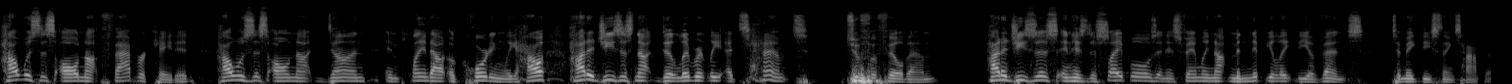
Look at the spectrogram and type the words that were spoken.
how was this all not fabricated? How was this all not done and planned out accordingly? How, how did Jesus not deliberately attempt to fulfill them? How did Jesus and his disciples and his family not manipulate the events to make these things happen?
